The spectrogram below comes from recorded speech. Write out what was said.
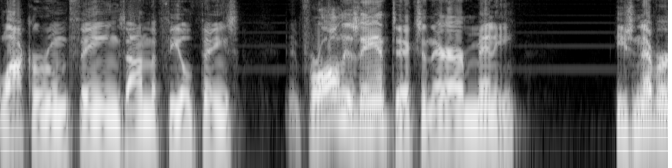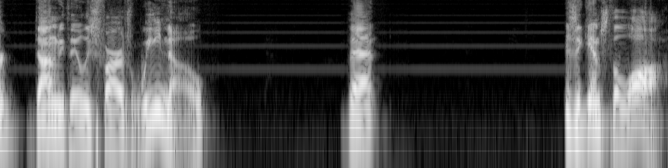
locker room things, on the field things. For all his antics, and there are many, he's never done anything, at least as far as we know, that is against the law.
